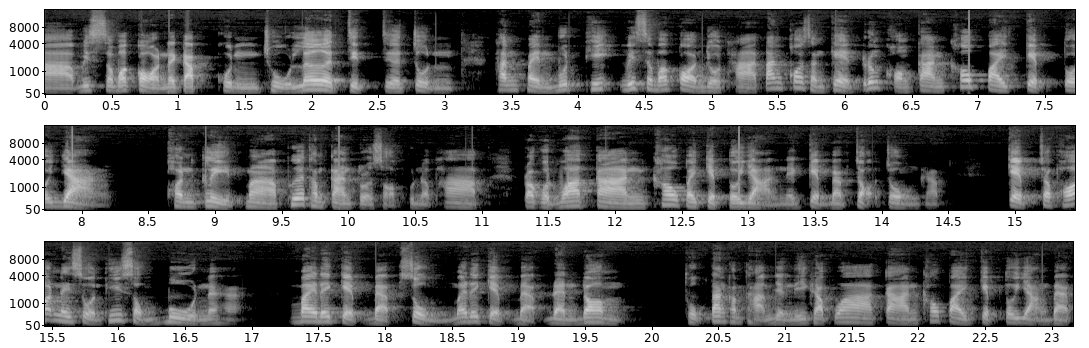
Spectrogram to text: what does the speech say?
าวิศวกรนะครับคุณชูเลิศจิตเจือจุน ท่านเป็นวุฒิวิศวกรโยธาตั้งข้อสังเกตเรื่องของการเข้าไปเก็บตัวอย่างคอนกรีตมาเพื่อทำการตรวจสอบคุณภาพ ปรากฏว่าการเข้าไปเก็บตัวอย่างเนี่ยเก็บแบบเจาะจงครับ เก็บเฉพาะในส่วนที่สมบูรณ์นะฮะไม่ได้เก็บแบบสุ่ม ไม่ได้เก็บแบบแรนดอมถูกตั้งคำถามอย่างนี้ครับว่าการเข้าไปเก็บตัวอย่างแบบ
